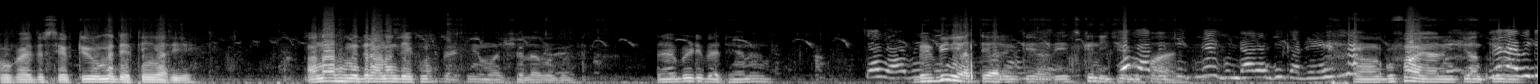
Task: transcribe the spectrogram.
होगा इधर सेफ्टी रूम में देते हैं यार ये आना हम इधर आना देखना बैठे हैं माशाल्लाह बैठे हैं ना बेबी नहीं आते यार इनके यार। इसके नीचे गुफा है। कितने गुंडागर्दी कर रहे हैं। हाँ गुफा है यार इनकी आती ये है रैबिट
